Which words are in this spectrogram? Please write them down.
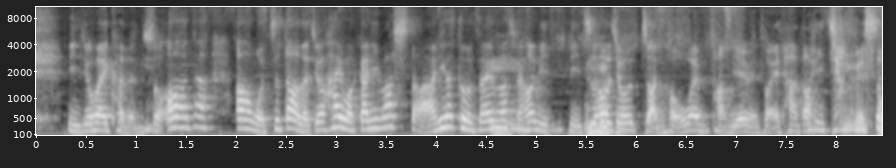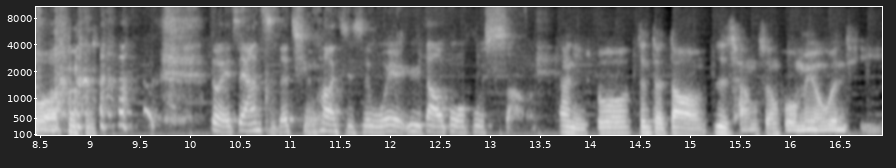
你就会可能说，哦，那啊，我知道了，就嗨，我咖喱玛斯达，ありがとうございます。然后你你之后就转头问旁边人说，哎，他到底讲什么？ 对，这样子的情况，其实我也遇到过不少。那你说，真的到日常生活没有问题，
